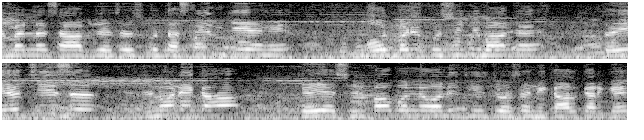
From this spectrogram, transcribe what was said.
एम एल साहब जो है इसको तस्लीम किए हैं, बहुत बड़ी खुशी की बात है। तो ये चीज़ इन्होंने कहा कि ये शिल्पा बोलने वाली चीज़ जो है निकाल करके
